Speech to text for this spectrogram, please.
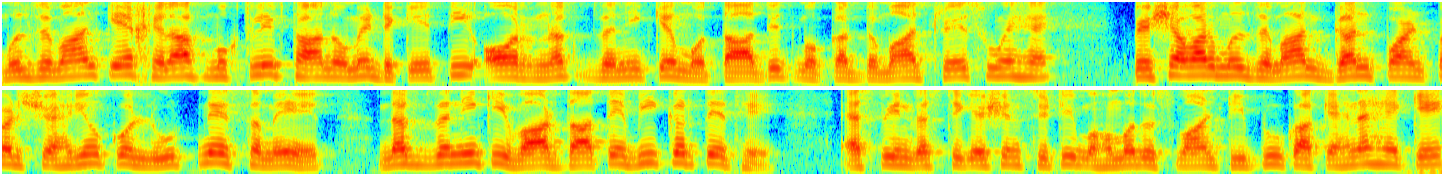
मुलजमान के खिलाफ मुख्तलिफ़ थानों में डकैती और नकजनी के मुतद मुकदमा ट्रेस हुए हैं। पेशावर मुलजमान गन पॉइंट पर शहरियों को लूटने समेत नकजनी की वारदातें भी करते थे। S P investigation city Mohammad Usman Tipu का कहना है कि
